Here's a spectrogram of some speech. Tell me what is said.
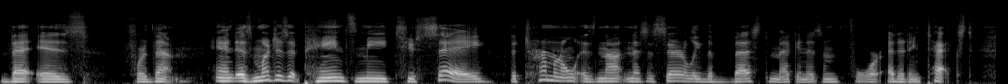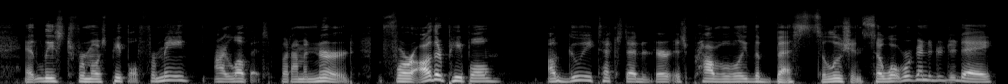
that is for them. And as much as it pains me to say, the terminal is not necessarily the best mechanism for editing text, at least for most people. For me, I love it, but I'm a nerd. For other people, a GUI text editor is probably the best solution. So, what we're going to do today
